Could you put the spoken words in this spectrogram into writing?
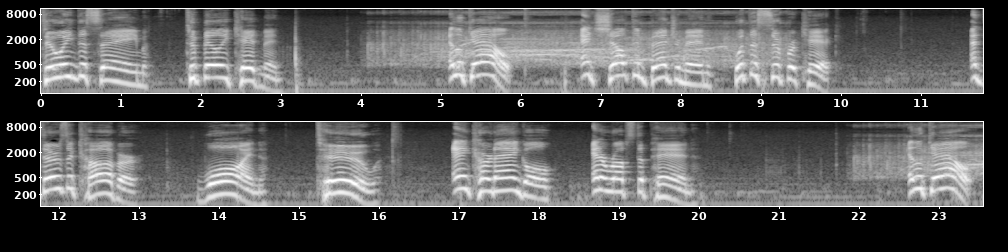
doing the same to Billy Kidman. And look out! And Shelton Benjamin with the super kick. And there's a cover. One, two, and Kurt Angle interrupts the pin. And look out!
